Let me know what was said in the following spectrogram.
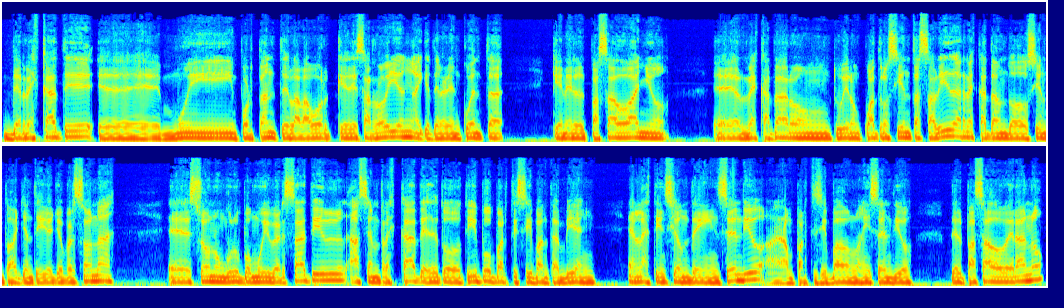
de rescate eh, muy importante la labor que desarrollan. Hay que tener en cuenta que en el pasado año eh, rescataron, tuvieron 400 salidas, rescatando a 288 personas. Eh, son un grupo muy versátil, hacen rescates de todo tipo, participan también en la extinción de incendios, han participado en los incendios del pasado verano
